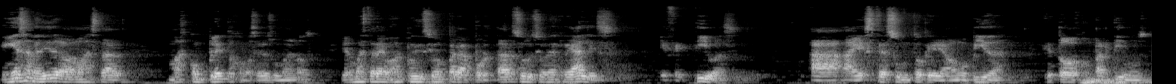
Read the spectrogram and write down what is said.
En esa medida vamos a estar más completos como seres humanos y vamos a estar en mejor posición para aportar soluciones reales, efectivas, a, este asunto que llamamos vida, que todos compartimos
